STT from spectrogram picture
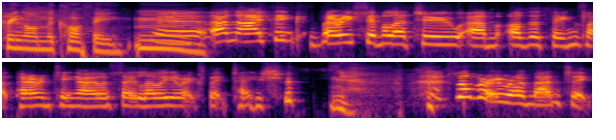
bring on the coffee. Mm. Yeah, and I think very similar to um, other things like parenting. I always say lower your expectations. Yeah. it's not very romantic,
